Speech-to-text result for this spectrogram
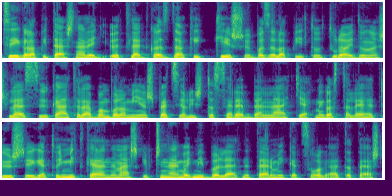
cégalapításnál egy ötletgazda, aki később az alapító tulajdonos lesz, ők általában valamilyen specialista szerepben látják meg azt a lehetőséget, hogy mit kellene másképp csinálni, vagy miből lehetne terméket, szolgáltatást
